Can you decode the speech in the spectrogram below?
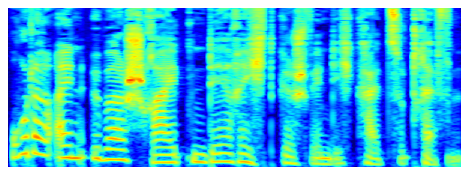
oder ein Überschreiten der Richtgeschwindigkeit zu treffen.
